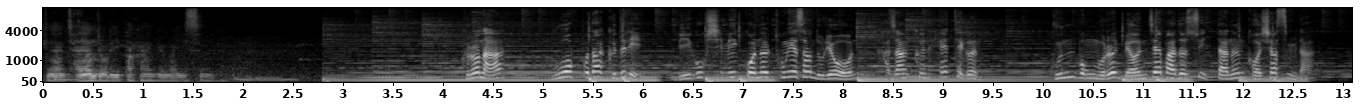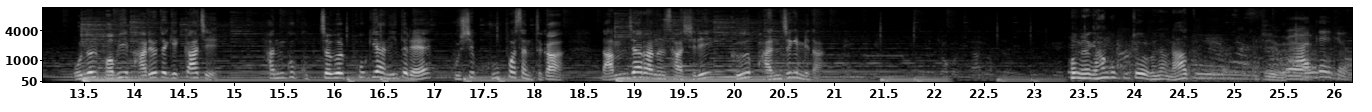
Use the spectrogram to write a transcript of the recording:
그냥 자연적으로 입학하는 경우가 있습니다. 그러나 무엇보다 그들이 미국 시민권을 통해서 누려온 가장 큰 혜택은 군 복무를 면제받을 수 있다는 것이었습니다. 오늘 법이 발효되기까지 한국 국적을 포기한 이들의 99%가 남자라는 사실이 그 반증입니다. 그럼 여기 한국 국적을 그냥 놔두지 왜? 안 되죠.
